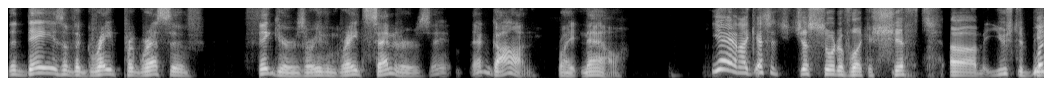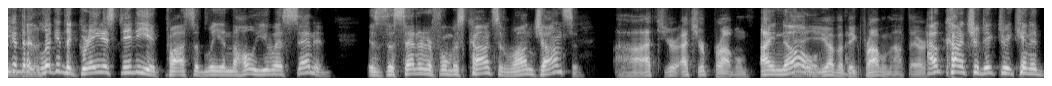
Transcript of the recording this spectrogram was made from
the days of the great progressive figures or even great senators, they, they're gone right now. Yeah, and I guess it's just sort of like a shift. Um, it used to be. Look at the look at the greatest idiot possibly in the whole U.S. Senate is the senator from Wisconsin, Ron Johnson. Uh, that's your that's your problem. I know yeah, you have a big problem out there. How contradictory can it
